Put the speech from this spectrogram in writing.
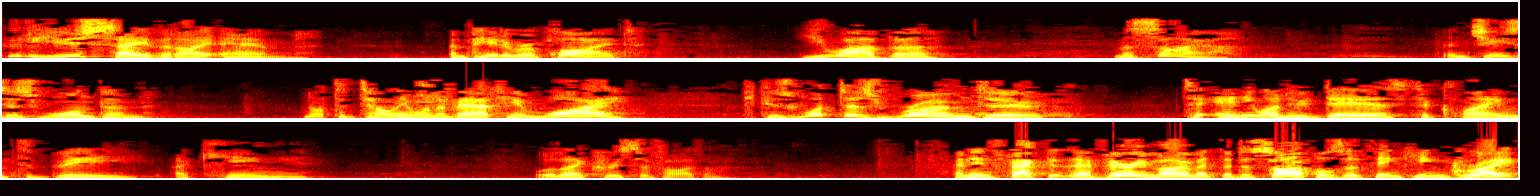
Who do you say that I am? And Peter replied, you are the Messiah. And Jesus warned them not to tell anyone about him. Why? Because what does Rome do to anyone who dares to claim to be a king? Well, they crucify them. And in fact, at that very moment, the disciples are thinking, great,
